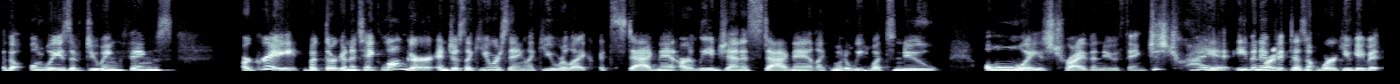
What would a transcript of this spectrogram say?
the old ways of doing things are great, but they're going to take longer. And just like you were saying, like you were like, it's stagnant. Our lead gen is stagnant. Like, what do we, mm-hmm. what's new? Always try the new thing. Just try it. Even if right. it doesn't work, you gave it,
